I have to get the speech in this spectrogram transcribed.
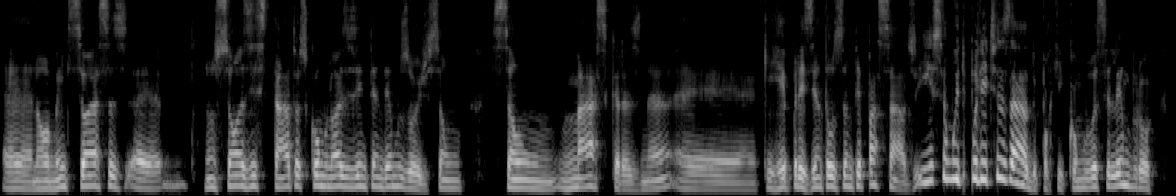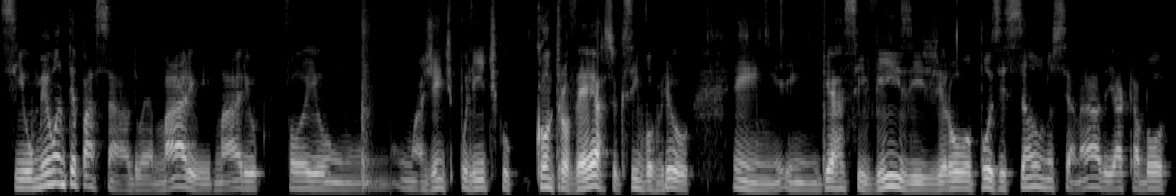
é, normalmente são essas, é, não são as estátuas como nós as entendemos hoje, são, são máscaras, né, é, que representam os antepassados. E isso é muito politizado, porque como você lembrou, se o meu antepassado é Mário e Mário foi um, um agente político controverso que se envolveu em, em guerras civis e gerou oposição no Senado e acabou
